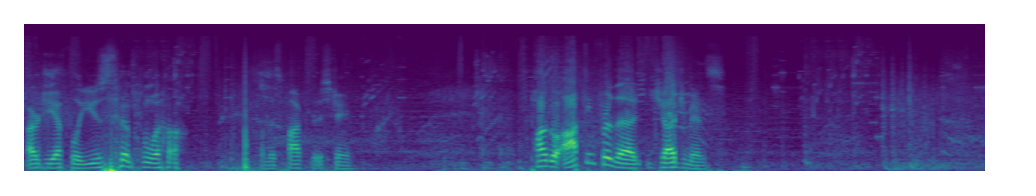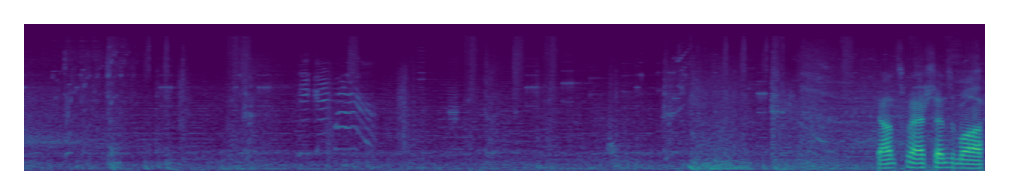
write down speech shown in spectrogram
RGF will use them well on this popular stream. Pongo opting for the judgments. Down smash sends him off.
